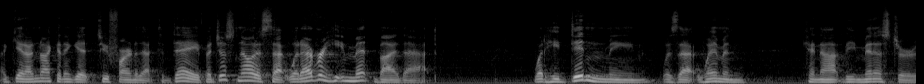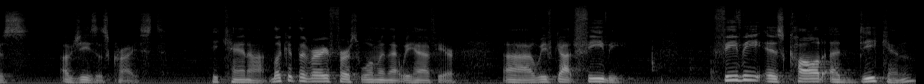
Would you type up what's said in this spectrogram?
again, I'm not going to get too far into that today, but just notice that whatever he meant by that, what he didn't mean was that women cannot be ministers of Jesus Christ. He cannot. Look at the very first woman that we have here. Uh, we've got Phoebe. Phoebe is called a deacon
